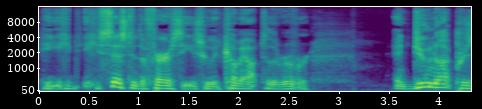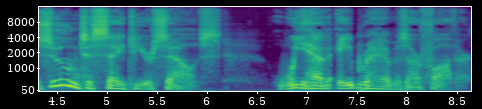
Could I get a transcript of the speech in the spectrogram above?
He, he, he says to the Pharisees who had come out to the river, and do not presume to say to yourselves, We have Abraham as our father.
